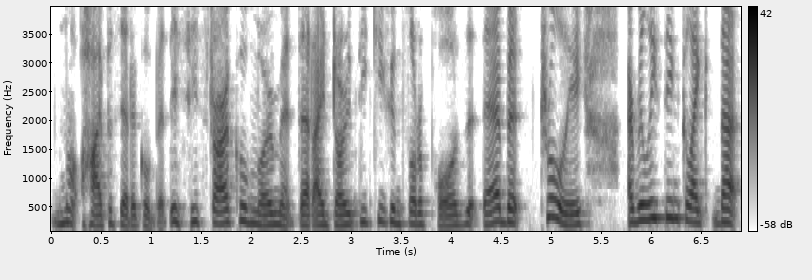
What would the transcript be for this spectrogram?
not hypothetical, but this historical moment that I don't think you can sort of pause it there. But truly, I really think like that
